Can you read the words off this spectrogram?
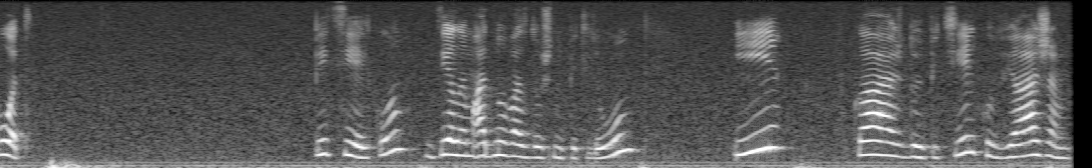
под петельку, делаем одну воздушную петлю и в каждую петельку вяжем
